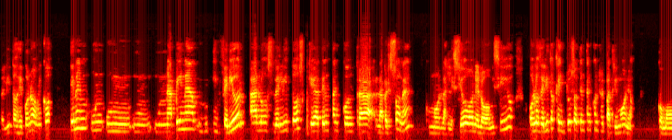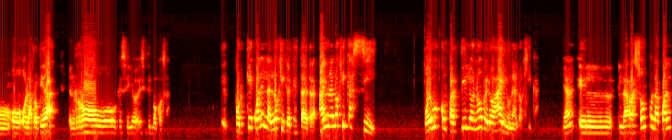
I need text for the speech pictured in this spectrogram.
delitos económicos, tienen una pena inferior a los delitos que atentan contra la persona, como las lesiones, los homicidios, o los delitos que incluso atentan contra el patrimonio, como, o, la propiedad, el robo, qué sé yo, ese tipo de cosas. ¿Por qué? ¿Cuál es la lógica que está detrás? ¿Hay una lógica? Sí. Podemos compartirlo o no, pero hay una lógica. ¿ya? la razón por la cual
